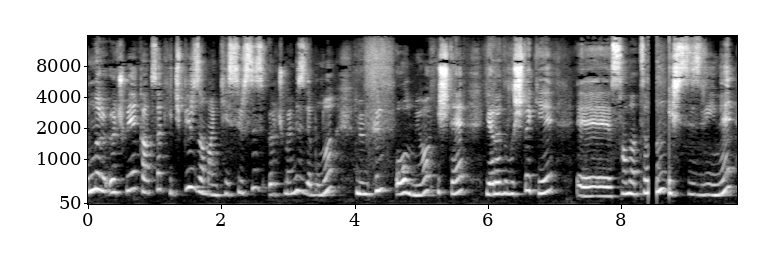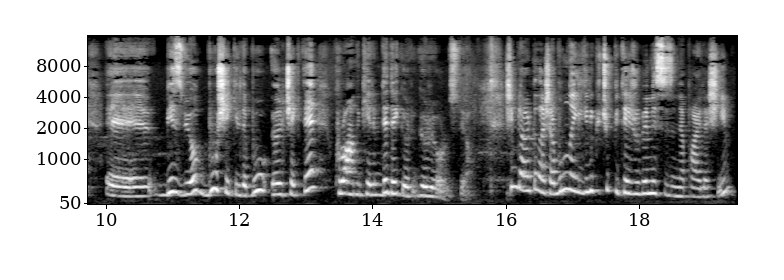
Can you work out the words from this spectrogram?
bunları ölçmeye kalksak hiçbir zaman kesirsiz ölçmemiz de bunu mümkün olmuyor. İşte yaratılıştaki e, sanatın eşsizliğini e, biz diyor bu şekilde bu ölçekte Kur'an-ı Kerim'de de gör, görüyoruz diyor. Şimdi arkadaşlar bununla ilgili küçük bir tecrübemi sizinle paylaşayım.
